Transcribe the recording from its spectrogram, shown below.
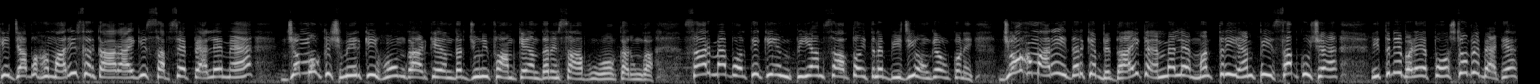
कि जब हमारी सरकार आएगी सबसे पहले मैं जम्मू कश्मीर की होम गार्ड के अंदर यूनिफॉर्म के अंदर इंसाफ करूँगा। सर, मैं बोलती कि पीएम साहब तो इतने बिज़ी होंगे, उनको नहीं। जो हमारे इधर के विधायक, एमएलए, मंत्री, एमपी, सब कुछ है, इतने बड़े पोस्टों पे बैठे हैं,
